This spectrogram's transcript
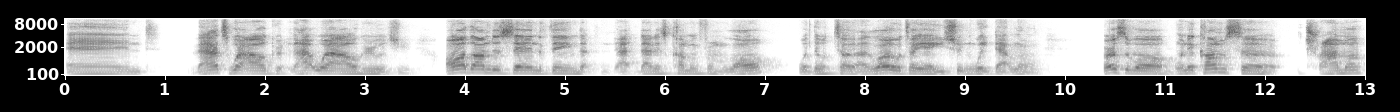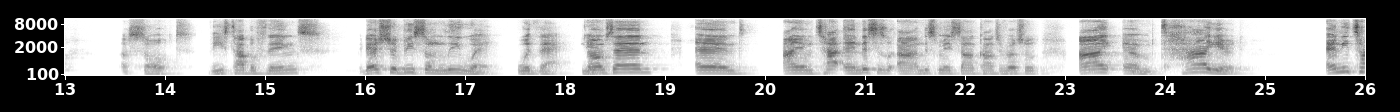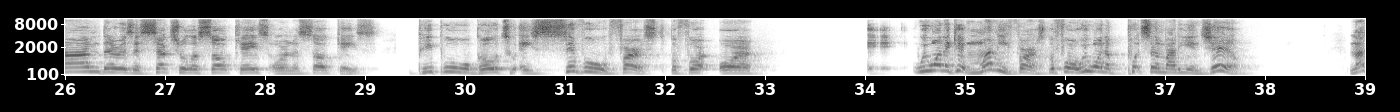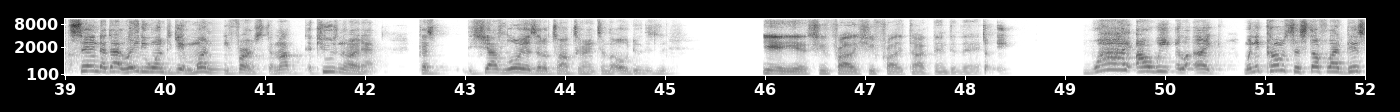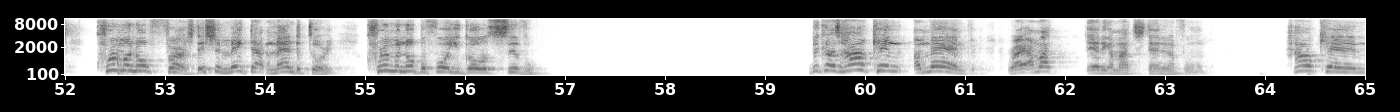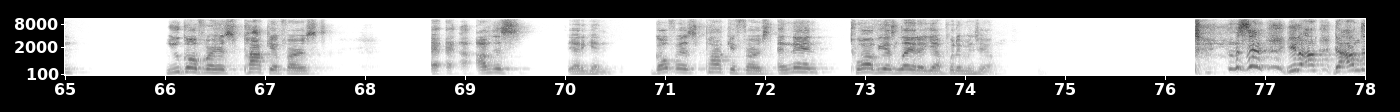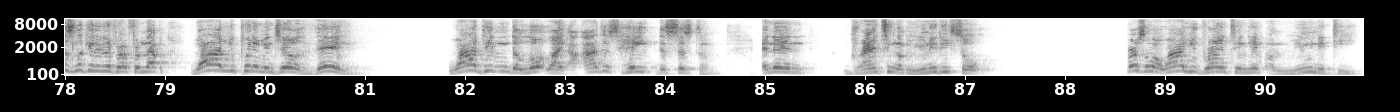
And that's where I'll that where I'll agree with you. Although I'm just saying the thing that that, that is coming from law, what they'll tell you, a lawyer will tell you, hey, you shouldn't wait that long. First of all, when it comes to trauma, assault, these type of things, there should be some leeway with that. You yeah. know what I'm saying? And I am tired, and this is uh, this may sound controversial. I am tired. Anytime there is a sexual assault case or an assault case, people will go to a civil first before, or we want to get money first before we want to put somebody in jail. Not saying that that lady wanted to get money first. I'm not accusing her of that because she has lawyers that'll talk to her and tell her, "Oh, do this." Yeah, yeah, she probably she probably talked into that. So, why are we like when it comes to stuff like this? Criminal first. They should make that mandatory. Criminal before you go civil. Because how can a man, right? I'm not adding, I'm not standing up for him. How can you go for his pocket first I, am just yet again go for his pocket first, and then 12 years later, yeah, put him in jail. You know, I'm just looking at it from that. Why didn't you put him in jail then? Why didn't the law like? I just hate the system, and then granting immunity. So, first of all, why are you granting him immunity?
